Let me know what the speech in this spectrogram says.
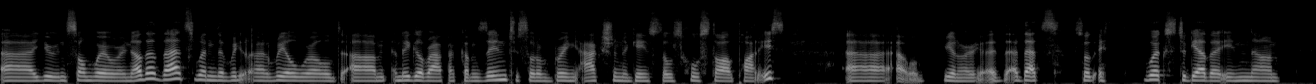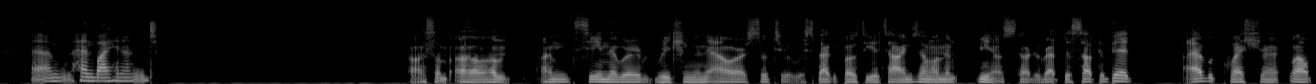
uh, you in some way or another, that's when the re- uh, real world um, legal wrapper comes in to sort of bring action against those hostile parties. Uh, you know, uh, that's so works together in um, um, hand by hand. Awesome. Um, I'm seeing that we're reaching an hour, so to respect both of your times, I want to you know start to wrap this up a bit. I have a question. Well,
